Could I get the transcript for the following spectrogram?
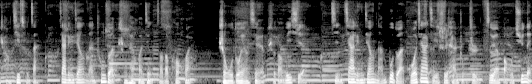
长期存在，嘉陵江南冲段生态环境遭到破坏，生物多样性受到威胁。仅嘉陵江南部段国家级水产种质资源保护区内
